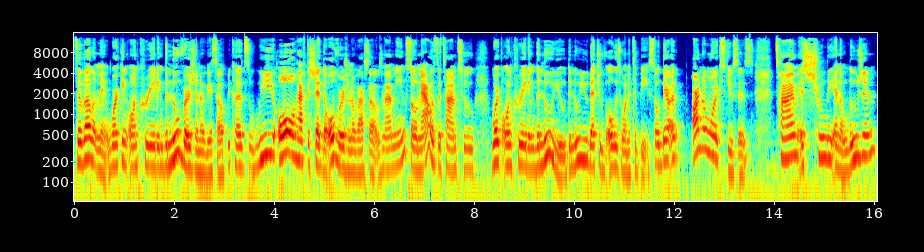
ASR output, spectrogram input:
development, working on creating the new version of yourself because we all have to shed the old version of ourselves. Know what I mean? So now is the time to work on creating the new you, the new you that you've always wanted to be. So there are no more excuses. Time is truly an illusion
